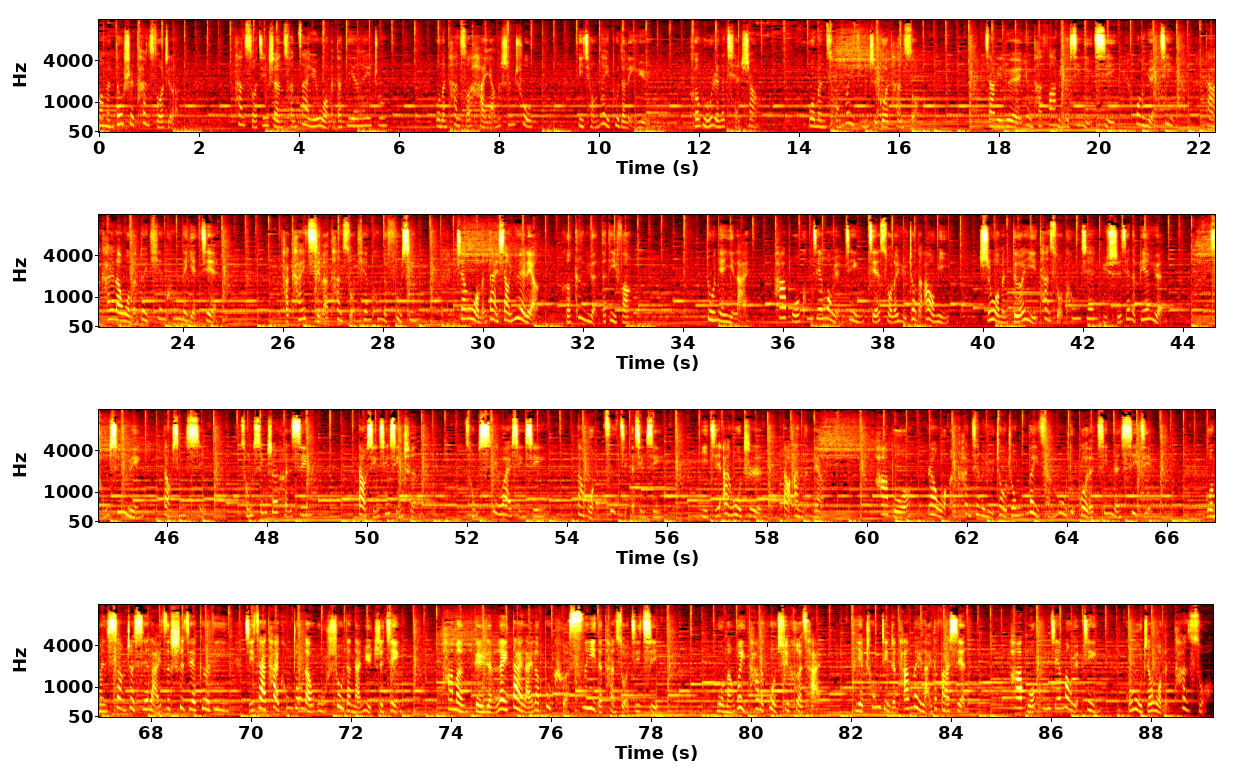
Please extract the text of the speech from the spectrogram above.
我们都是探索者，探索精神存在于我们的 DNA 中。我们探索海洋的深处、地球内部的领域和无人的浅上。我们从未停止过探索。伽利略用他发明的新仪器——望远镜，打开了我们对天空的眼界。他开启了探索天空的复兴，将我们带向月亮和更远的地方。多年以来，哈勃空间望远镜解锁了宇宙的奥秘，使我们得以探索空间与时间的边缘，从星云到星系，从新生恒星到行星形成，从系外行星。到我们自己的行星，以及暗物质到暗能量，哈勃让我们看见了宇宙中未曾目睹过的惊人细节。我们向这些来自世界各地及在太空中的无数的男女致敬，他们给人类带来了不可思议的探索机器。我们为他的过去喝彩。也憧憬着他未来的发现。哈勃空间望远镜鼓舞着我们探索。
